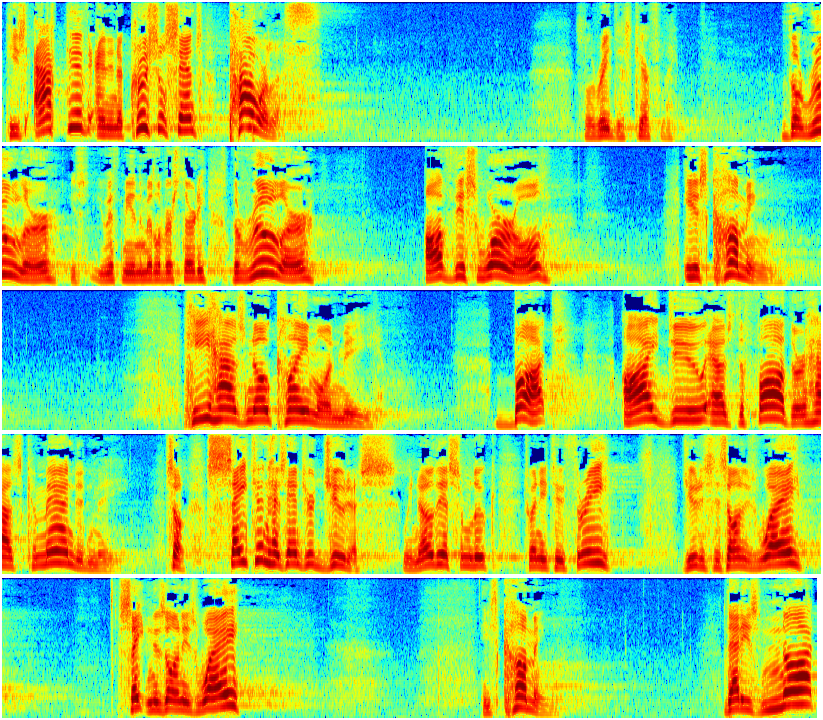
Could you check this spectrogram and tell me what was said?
he's active, and in a crucial sense, powerless. So, read this carefully the ruler, you with me in the middle of verse 30? The ruler of this world is coming. He has no claim on me, but I do as the Father has commanded me. So, Satan has entered Judas. We know this from Luke 22 3. Judas is on his way. Satan is on his way. He's coming. That is not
